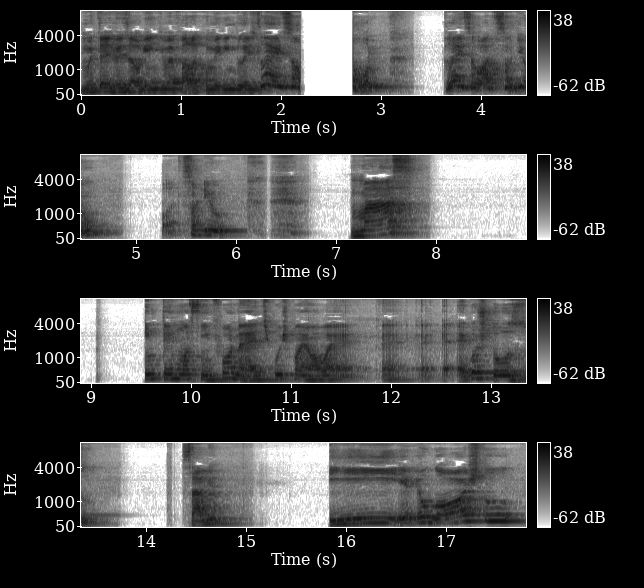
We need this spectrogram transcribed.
Muitas vezes alguém que vai falar comigo em inglês, Cleison, o som de um. Som de U. Mas, em termos assim, fonético, o espanhol é é, é, é gostoso, sabe? E eu, eu gosto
